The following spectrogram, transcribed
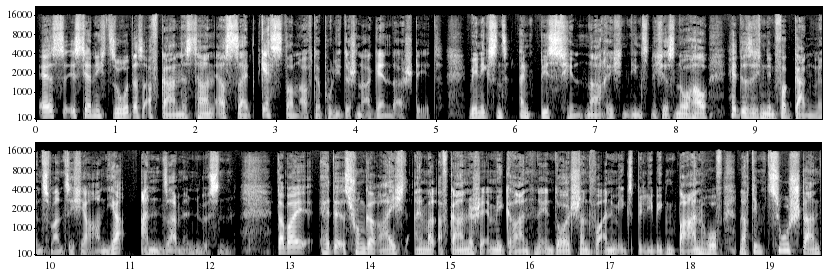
Es ist ja nicht so, dass Afghanistan erst seit gestern auf der politischen Agenda steht. Wenigstens ein bisschen nachrichtendienstliches Know-how hätte sich in den vergangenen 20 Jahren ja ansammeln müssen. Dabei hätte es schon gereicht, einmal afghanische Emigranten in Deutschland vor einem x-beliebigen Bahnhof nach dem Zustand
